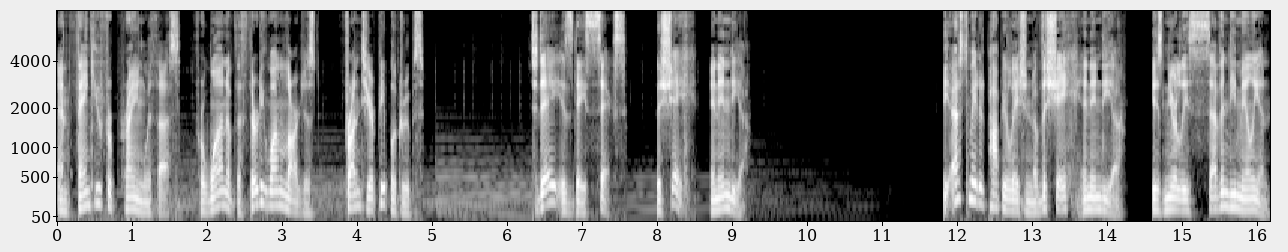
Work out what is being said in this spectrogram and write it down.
and thank you for praying with us for one of the 31 largest frontier people groups. Today is day 6, the Shaikh in India. The estimated population of the Shaikh in India is nearly 70 million.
